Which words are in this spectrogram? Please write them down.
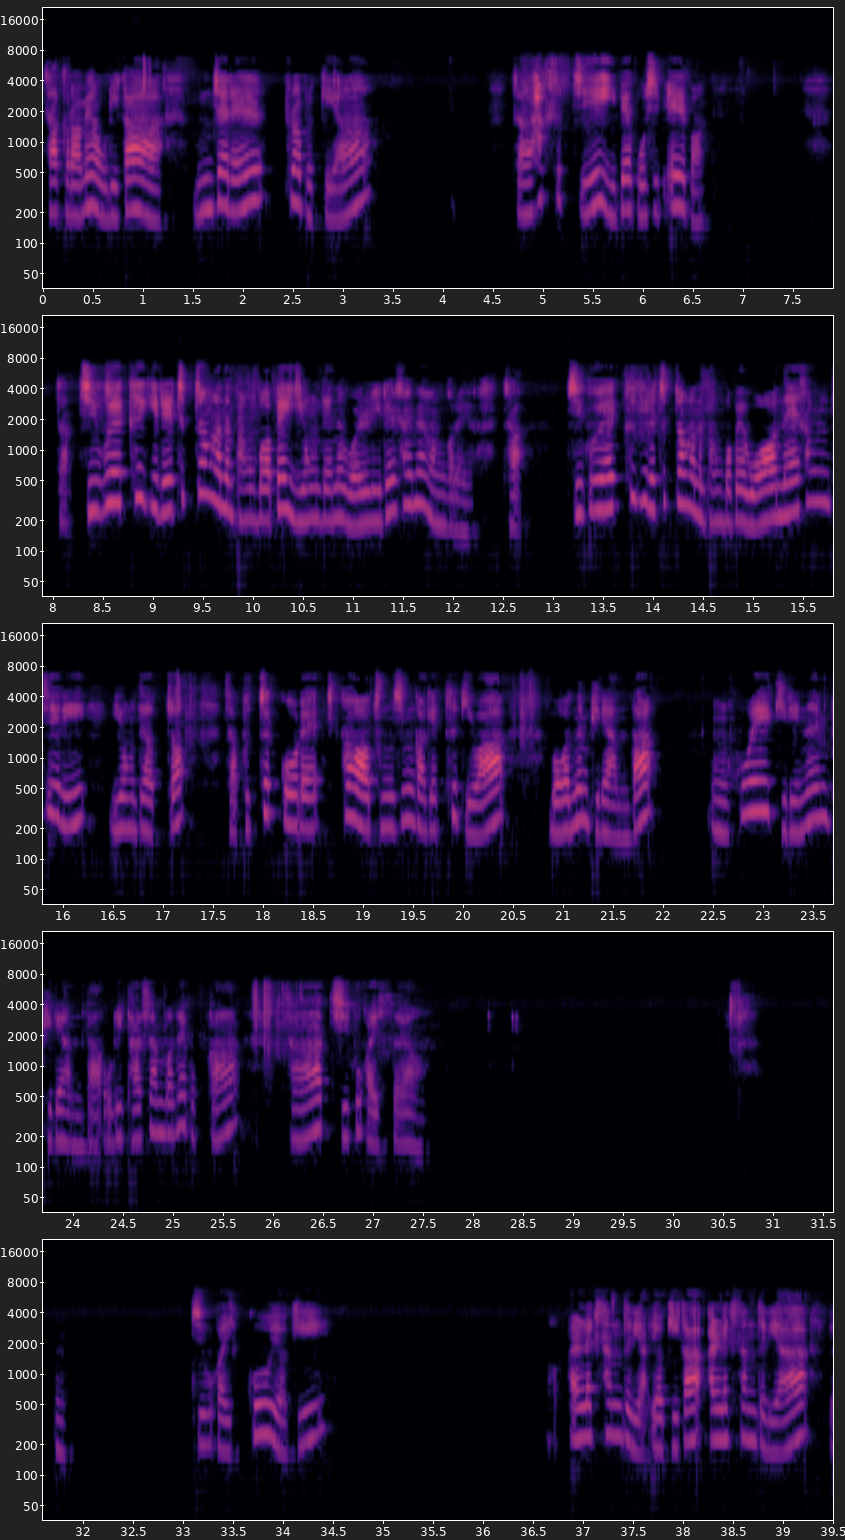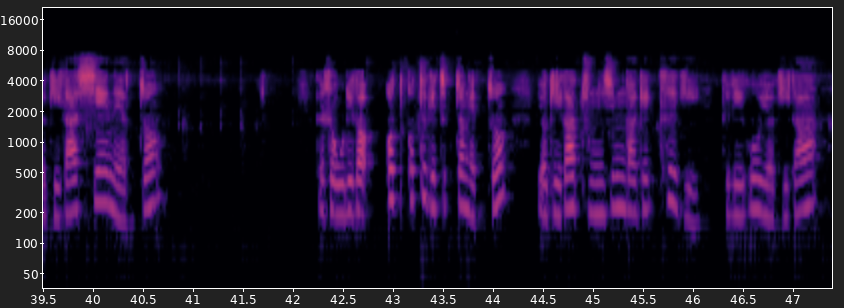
자, 그러면 우리가 문제를 풀어볼게요. 자, 학습지 251번. 자, 지구의 크기를 측정하는 방법에 이용되는 원리를 설명한 거래요. 자, 지구의 크기를 측정하는 방법에 원의 성질이 이용되었죠. 자, 부채꼴에서 중심각의 크기와 뭐는 비례한다? 음, 호의 길이는 비례한다. 우리 다시 한번 해볼까? 자, 지구가 있어요. 음, 지구가 있고 여기 어, 알렉산드리아 여기가 알렉산드리아 여기가 시에네였죠. 그래서 우리가 어, 떻게 측정했죠? 여기가 중심각의 크기, 그리고 여기가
